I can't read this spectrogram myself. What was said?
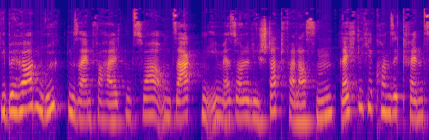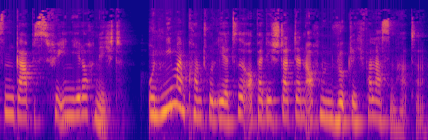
Die Behörden rügten sein Verhalten zwar und sagten ihm, er solle die Stadt verlassen, rechtliche Konsequenzen gab es für ihn jedoch nicht. Und niemand kontrollierte, ob er die Stadt denn auch nun wirklich verlassen hatte.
